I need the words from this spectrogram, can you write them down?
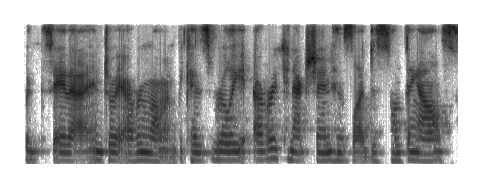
would say that enjoy every moment because really every connection has led to something else.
